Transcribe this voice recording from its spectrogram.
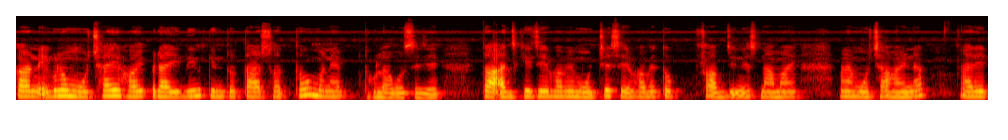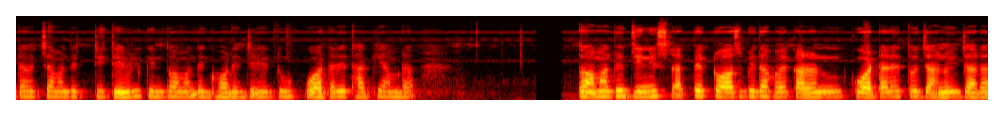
কারণ এগুলো মোছাই হয় প্রায় দিন, কিন্তু তার সত্ত্বেও মানে ধুলা বসে যায়। তো আজকে যেভাবে মুছছে, সেভাবে তো সব জিনিস নামায় মানে মোছা হয় না। আর এটা হচ্ছে আমাদের টি টেবিল, কিন্তু আমাদের ঘরে যেহেতু কোয়ার্টারে থাকি আমরা, তো আমাদের জিনিস রাখতে একটু অসুবিধা হয়, কারণ কোয়ার্টারে তো জানোই যারা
